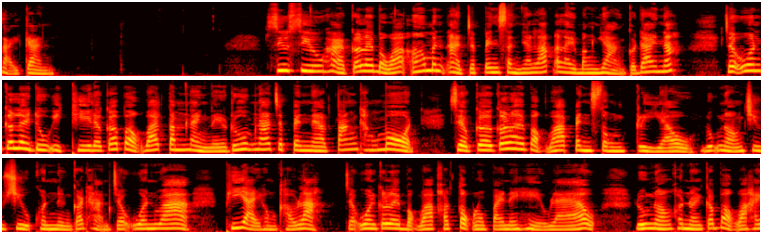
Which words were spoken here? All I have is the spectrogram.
สัยกัน ซิวๆค่ะ ก็เลยบอกว่าเออมันอาจจะเป็นสัญลักษณ์อะไรบางอย่างก็ได้นะเจ้าอ้วนก็เลยดูอีกทีแล้วก็บอกว่าตำแหน่งในรูปน่าจะเป็นแนวตั้งทั้งหมด เสี่ยวเกอก็เลยบอกว่าเป็นทรงเกลียว ลูกน้องชิวๆคนหนึ่งก็ถามเจ้าอ้วนว่า พี่ใหญ่ของเขาล่ะเจ้าอ้วนก็เลยบอกว่าเขาตกลงไปในเหวแล้ว ลูกน้องคนนั้นก็บอกว่าให้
